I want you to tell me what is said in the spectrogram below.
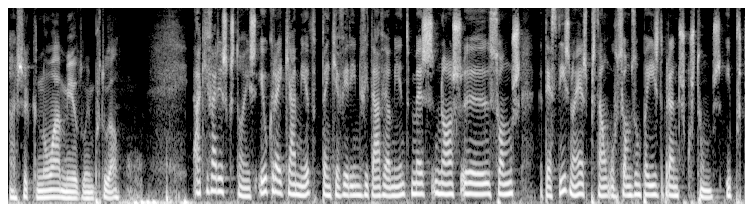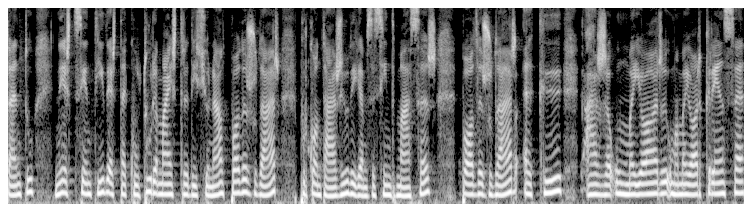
acha que não há medo em Portugal? Há aqui várias questões. Eu creio que há medo, tem que haver inevitavelmente, mas nós uh, somos, até se diz, não é? A expressão, somos um país de brandos costumes e, portanto, neste sentido, esta cultura mais tradicional pode ajudar, por contágio, digamos assim, de massas, pode ajudar a que haja um maior, uma maior crença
